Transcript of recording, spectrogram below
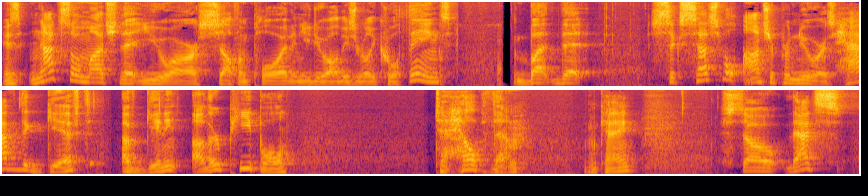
is not so much that you are self-employed and you do all these really cool things, but that successful entrepreneurs have the gift of getting other people to help them. Okay? So that's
